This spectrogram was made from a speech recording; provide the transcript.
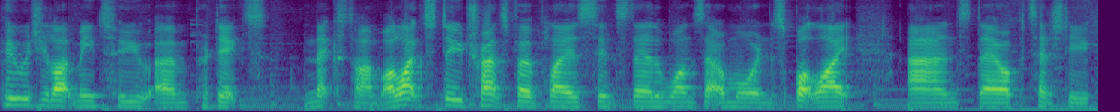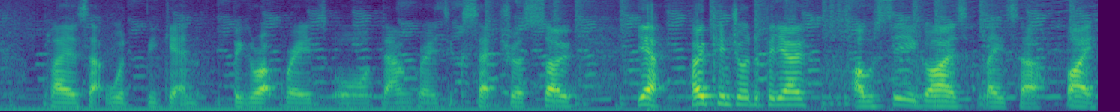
who would you like me to um, predict next time. I like to do transfer players since they're the ones that are more in the spotlight and there are potentially players that would be getting bigger upgrades or downgrades etc. So yeah, hope you enjoyed the video. I will see you guys later. Bye.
